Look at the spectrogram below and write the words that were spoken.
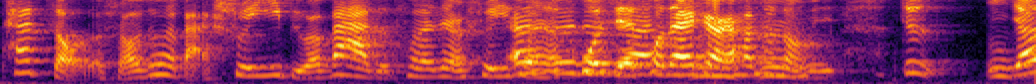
他走的时候就会把睡衣，比如袜子脱在这儿，睡衣脱拖鞋脱在这儿，然后就等于就。你知道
